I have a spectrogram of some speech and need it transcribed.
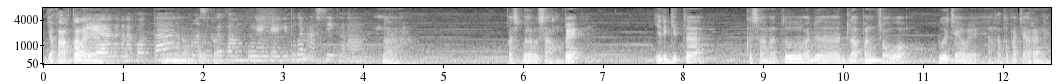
Jakarta lah ya Iya, anak-anak kota Hmm, anak masuk kota. ke kampung yang kayak gitu kan asik. Nah, pas baru sampai, jadi kita ke sana tuh ada 8 cowok, dua cewek, yang satu pacaran ya.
